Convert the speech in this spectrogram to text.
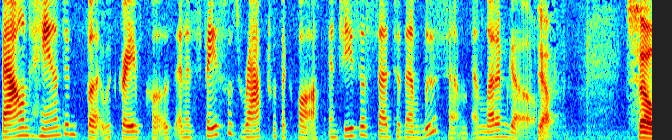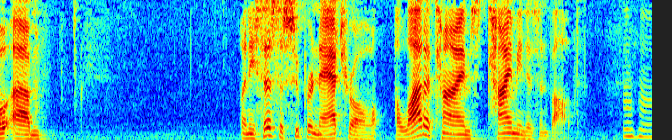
bound hand and foot with grave clothes, and his face was wrapped with a cloth. And Jesus said to them, Loose him and let him go. Yeah. So um, when he says the supernatural, a lot of times timing is involved. Mm-hmm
